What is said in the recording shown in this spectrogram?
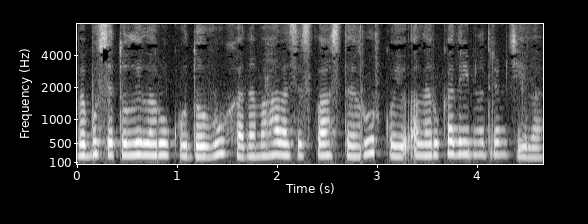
Бабуся тулила руку до вуха, намагалася скласти руркою, але рука дрібно тремтіла.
